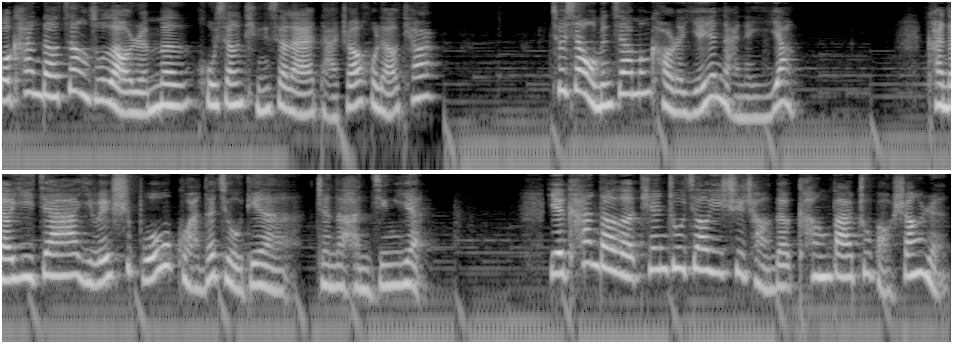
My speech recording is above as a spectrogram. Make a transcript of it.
我看到藏族老人们互相停下来打招呼聊天就像我们家门口的爷爷奶奶一样。看到一家以为是博物馆的酒店，真的很惊艳。也看到了天珠交易市场的康巴珠宝商人。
